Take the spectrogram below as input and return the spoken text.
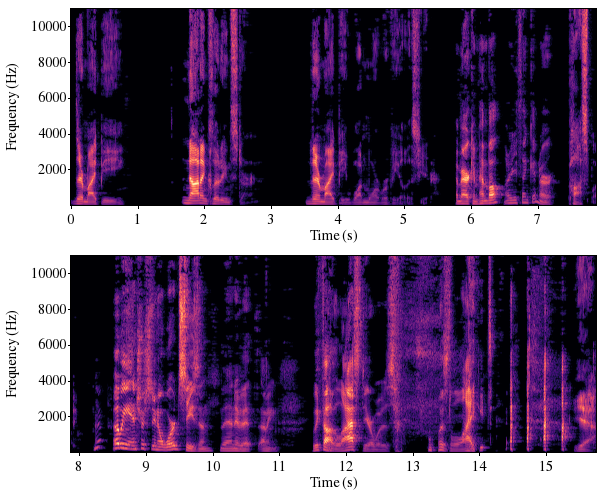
there might be, not including Stern, there might be one more reveal this year, American Pinball, are you thinking? Or possibly. yeah. it'll be interesting award season. Then if it, I mean, we thought last year was was light. Yeah,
